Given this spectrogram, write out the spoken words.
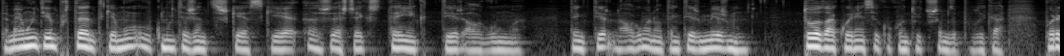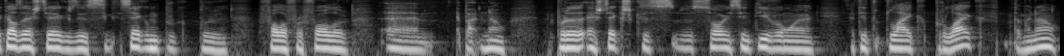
também é muito importante, que é o que muita gente esquece, que é as hashtags têm que ter alguma, tem que ter, alguma não, tem que ter mesmo toda a coerência com o conteúdo que estamos a publicar. Por aquelas hashtags de segue-me por, por, follow for follow, uh, epá, não. Por hashtags que só incentivam a, a ter like por like, também não.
